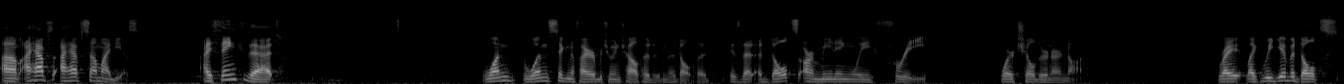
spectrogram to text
Um, I, have, I have some ideas. I think that one, one signifier between childhood and adulthood is that adults are meaningly free, where children are not. Right? Like we give adults,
